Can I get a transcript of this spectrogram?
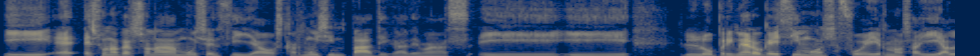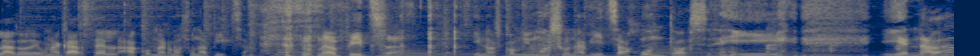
Y es una persona muy sencilla, Oscar, muy simpática además. Y, y, lo primero que hicimos fue irnos allí al lado de una cárcel a comernos una pizza. una pizza. Y nos comimos una pizza juntos y... Y nada,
